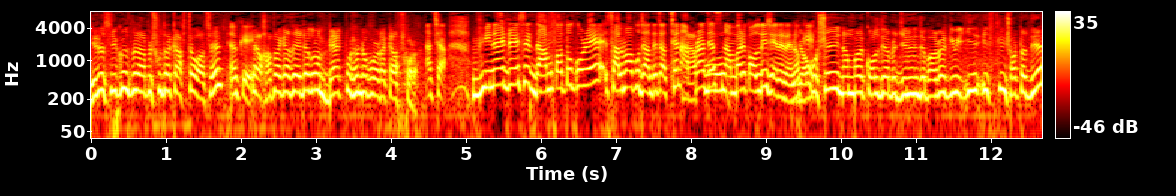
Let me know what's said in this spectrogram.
হিরো সিকুয়েন্স পেলে আপনি সুতার কাজটাও আছে. হ্যাঁ, হাতার কাছে এটা কোনো ব্যাক পোর্শনটা পুরোটা কাজ করা। আচ্ছা ভিনাই ড্রেসের দাম কত করে সালমা আপু জানতে চাচ্ছেন হ্যাঁ, আপনারা জাস্ট নাম্বারে কল দিয়ে জেনে নেন ওকে অবশ্যই নাম্বারে কল দিয়ে আপনি জেনে নিতে পারবেন কি স্ক্রিনশটটা দিয়ে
